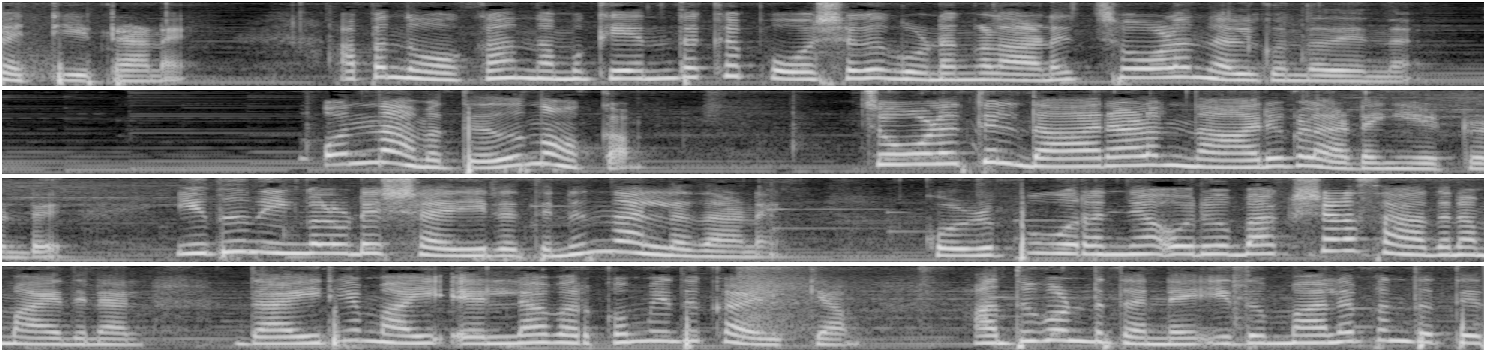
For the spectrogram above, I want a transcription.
പറ്റിയിട്ടാണ്. അപ്പം നോക്കാം നമുക്ക് എന്തൊക്കെ പോഷക ഗുണങ്ങളാണ് ചോളം നൽകുന്നതെന്ന്. ഒന്നാമത്തേത് നോക്കാം. ചോളത്തിൽ ധാരാളം നാരുകൾ അടങ്ങിയിട്ടുണ്ട്. ഇത് നിങ്ങളുടെ ശരീരത്തിന് നല്ലതാണ്. കൊഴുപ്പ് കുറഞ്ഞ ഒരു ഭക്ഷണ സാധനമായതിനാൽ ധൈര്യമായി എല്ലാവർക്കും ഇത് കഴിക്കാം. അതുകൊണ്ട് തന്നെ ഇത് മലബന്ധത്തെ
